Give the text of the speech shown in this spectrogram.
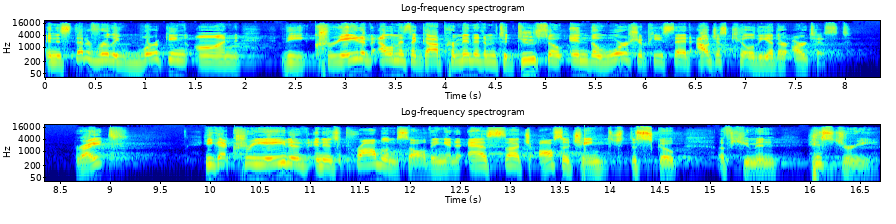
And instead of really working on the creative elements that God permitted him to do so in the worship, he said, I'll just kill the other artist, right? He got creative in his problem solving, and as such, also changed the scope of human history.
